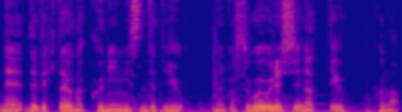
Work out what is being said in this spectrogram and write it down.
ね、出てきたような国に住んでて言う、なんかすごい嬉しいなっていうふうな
